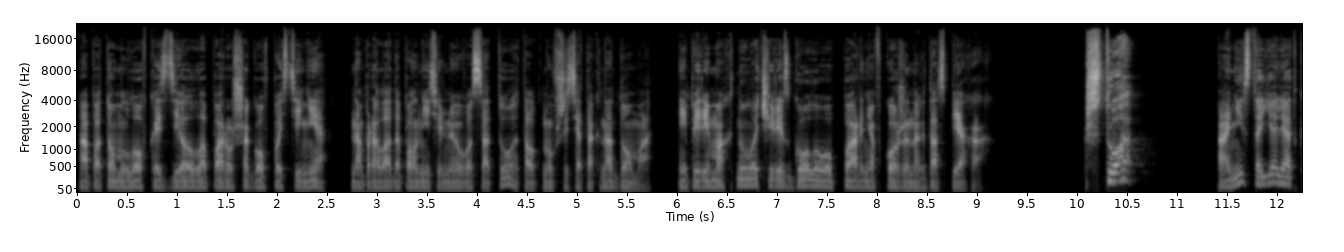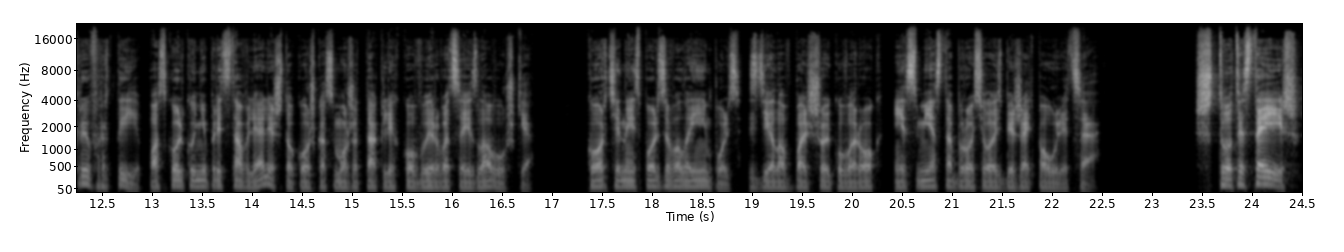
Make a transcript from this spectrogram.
а потом ловко сделала пару шагов по стене, набрала дополнительную высоту, оттолкнувшись от окна дома, и перемахнула через голову парня в кожаных доспехах. «Что?» Они стояли, открыв рты, поскольку не представляли, что кошка сможет так легко вырваться из ловушки. Кортина использовала импульс, сделав большой кувырок, и с места бросилась бежать по улице. «Что ты стоишь?»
